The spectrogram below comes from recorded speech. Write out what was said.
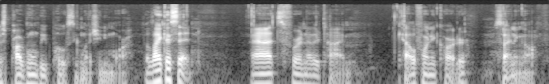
just probably won't be posting much anymore. But like I said, that's for another time. California Carter signing off.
